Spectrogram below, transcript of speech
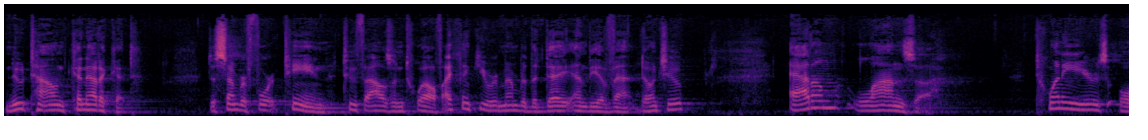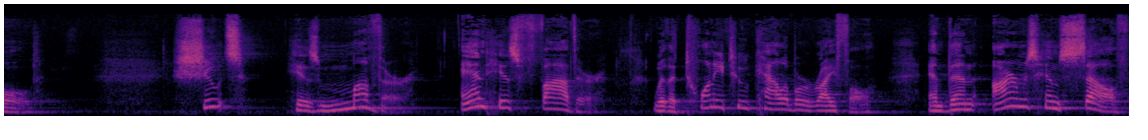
Newtown, Connecticut. December 14, 2012. I think you remember the day and the event, don't you? Adam Lanza, 20 years old, shoots his mother and his father with a 22 caliber rifle and then arms himself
